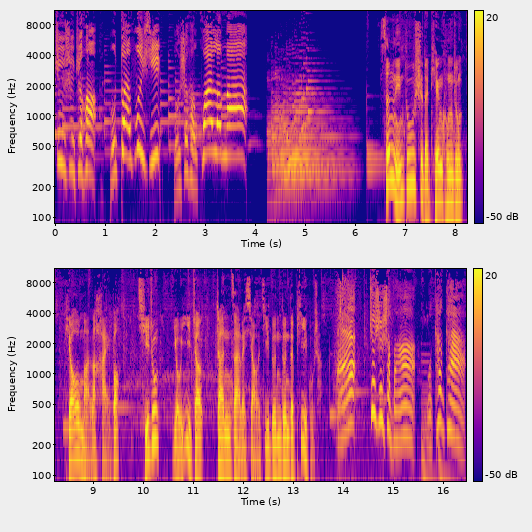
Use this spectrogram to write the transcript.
知识之后，不断复习，不是很快乐吗？森林都市的天空中飘满了海报，其中有一张粘在了小鸡墩墩的屁股上。哎，这是什么啊？我看看，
